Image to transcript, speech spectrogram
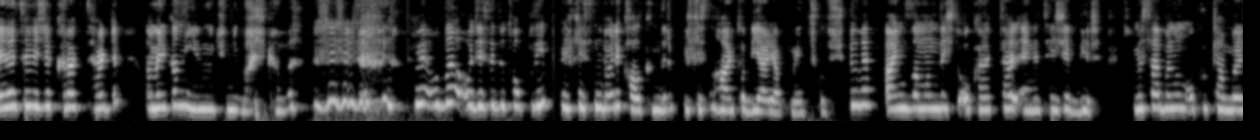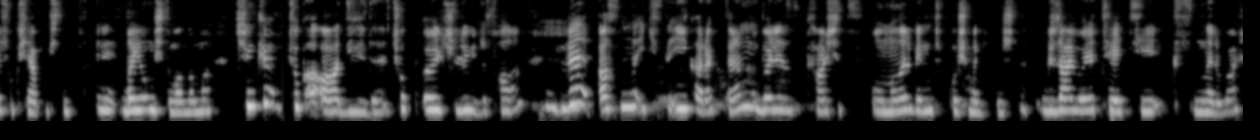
NTC karakterde Amerika'nın 23. başkanı. ve o da o cesedi toplayıp ülkesini böyle kalkındırıp ülkesini harika bir yer yapmaya çalışıyor ve aynı zamanda işte o karakter ENTJ 1. Mesela ben onu okurken böyle çok şey yapmıştım. Hani bayılmıştım adama. Çünkü çok adildi, çok ölçülüydü falan. Ve aslında ikisi de iyi karakter ama böyle karşıt olmaları benim çok hoşuma gitmişti. Güzel böyle TT kısımları var.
